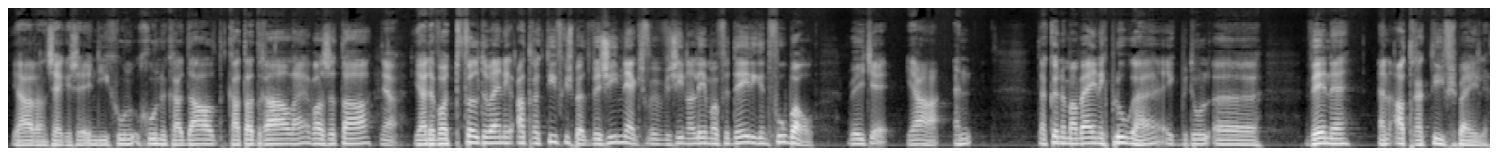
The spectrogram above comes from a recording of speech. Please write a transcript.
ja, dan zeggen ze in die groen- groene kadaal- kathedraal, hè, was het daar. Ja. Ja, er wordt veel te weinig attractief gespeeld. We zien niks, we, we zien alleen maar verdedigend voetbal. Weet je, ja, en daar kunnen maar weinig ploegen. Hè. Ik bedoel, eh, winnen en attractief spelen.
